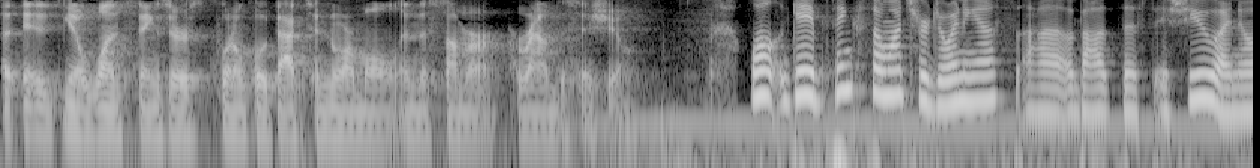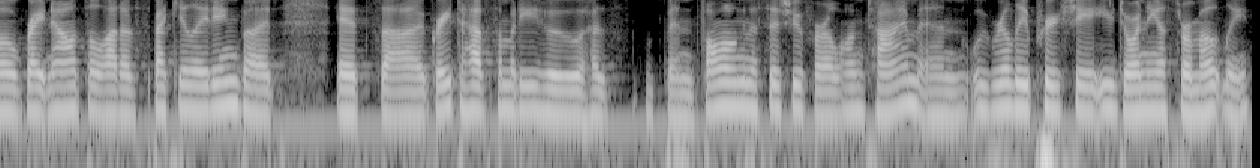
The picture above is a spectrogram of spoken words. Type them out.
uh, it, you know, once things are quote unquote back to normal in the summer around this issue. Well, Gabe, thanks so much for joining us uh, about this issue. I know right now it's a lot of speculating, but it's uh, great to have somebody who has been following this issue for a long time, and we really appreciate you joining us remotely.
